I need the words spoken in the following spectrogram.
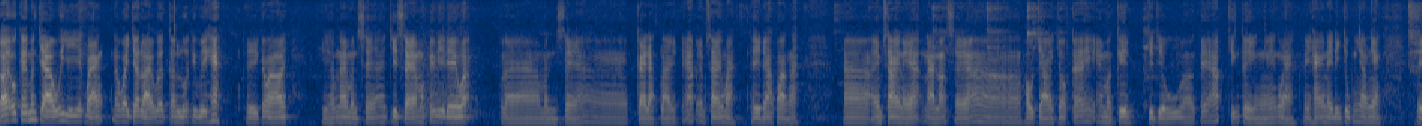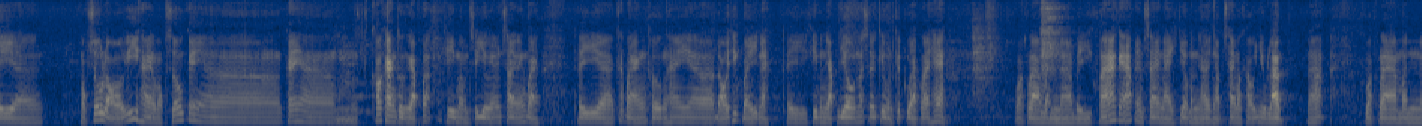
Rồi ok mến chào quý vị và các bạn đã quay trở lại với kênh Lúa TV ha. Thì các bạn ơi, thì hôm nay mình sẽ chia sẻ một cái video á là mình sẽ à, cài đặt lại cái app em sai các bạn. Thì đa phần á à, em sai này á là nó sẽ à, hỗ trợ cho cái Emerkin dịch vụ à, cái app chuyển tiền nha các bạn. Thì hai cái này đi chung với nhau nha. Thì một số lỗi hay là một số cái cái khó khăn thường gặp á khi mà mình sử dụng em sai này các bạn thì à, các bạn thường hay à, đổi thiết bị nè. Thì khi mình nhập vô nó sẽ kêu mình kích hoạt lại ha. Hoặc là mình à, bị khóa cái app em sai này do mình nhập sai mật khẩu nhiều lần. Đó. Hoặc là mình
